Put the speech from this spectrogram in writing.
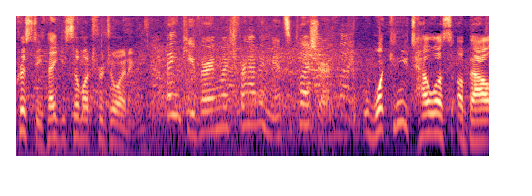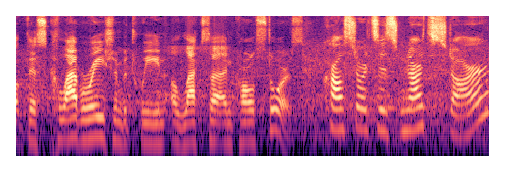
Christy, thank you so much for joining. Thank you very much for having me. It's a pleasure. What can you tell us about this collaboration between Alexa and Karl Storz? Karl Storz's North Star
